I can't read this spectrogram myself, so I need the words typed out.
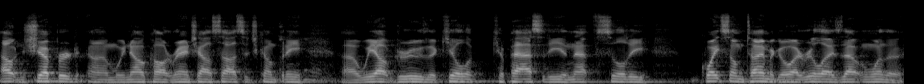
out in Shepherd. Um, we now call it Ranch House Sausage Company. Uh, we outgrew the kill capacity in that facility quite some time ago. I realized that when one of the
